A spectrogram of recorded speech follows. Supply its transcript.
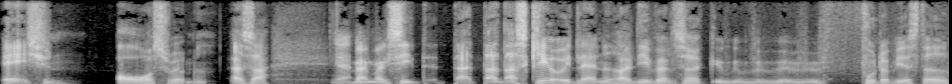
Asien oversvømmet. Altså, ja. man, man kan sige, der, der, der sker jo et eller andet, og alligevel så futter vi afsted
